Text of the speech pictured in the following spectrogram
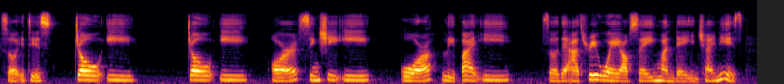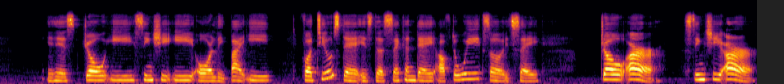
So it is 周一,周一 or 星期一 or 礼拜一. So there are three ways of saying Monday in Chinese. It is 周一,星期一 or 礼拜一. For Tuesday, it's the second day of the week, so it's say 周二,星期二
